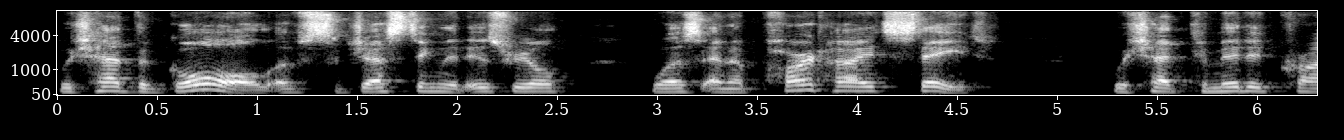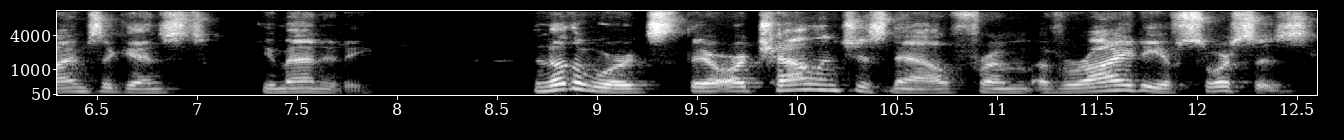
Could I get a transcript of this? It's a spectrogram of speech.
which had the goal of suggesting that Israel was an apartheid state which had committed crimes against humanity. In other words, there are challenges now from a variety of sources,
